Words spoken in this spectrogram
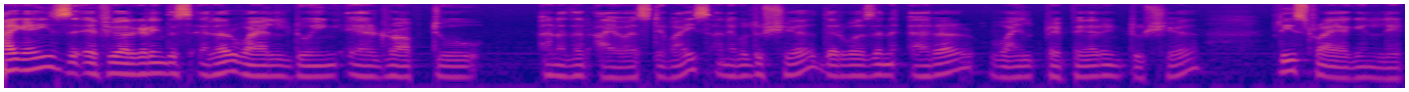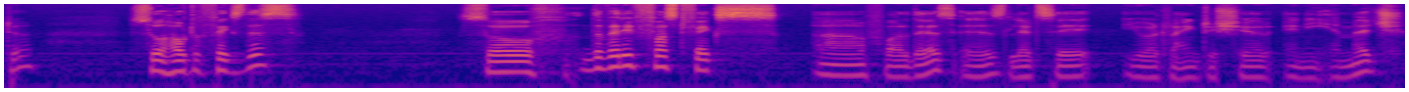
Hi guys, if you are getting this error while doing airdrop to another iOS device unable to share there was an error while preparing to share. Please try again later. So how to fix this? So the very first fix uh, for this is let's say you are trying to share any image.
